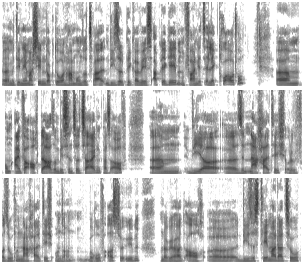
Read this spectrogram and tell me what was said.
äh, mit den Nähmaschinendoktoren haben unsere zwei alten Diesel-PKWs abgegeben und fahren jetzt Elektroauto ähm, um einfach auch da so ein bisschen zu zeigen, pass auf, ähm, wir äh, sind nachhaltig oder wir versuchen nachhaltig unseren Beruf auszuüben. Und da gehört auch äh, dieses Thema dazu,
